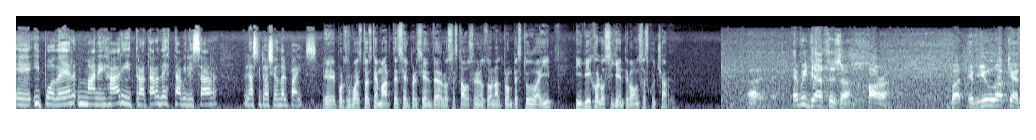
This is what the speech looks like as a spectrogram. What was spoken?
eh, y poder manejar y tratar de estabilizar la situación del país. Eh, por supuesto, este martes el presidente de los Estados Unidos, Donald Trump, estuvo ahí y dijo lo siguiente, vamos a escucharlo. Uh, every death is a horror, but if you look at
